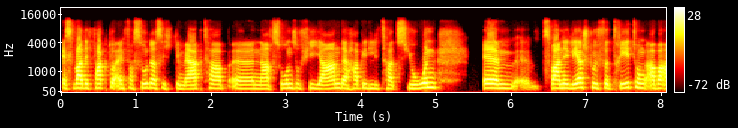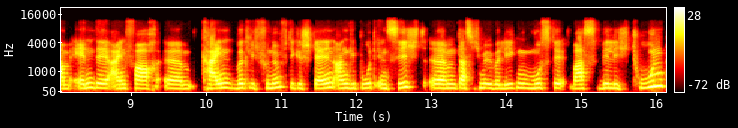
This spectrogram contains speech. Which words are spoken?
es war de facto einfach so, dass ich gemerkt habe, äh, nach so und so vielen Jahren der Habilitation, ähm, zwar eine Lehrstuhlvertretung, aber am Ende einfach ähm, kein wirklich vernünftiges Stellenangebot in Sicht, ähm, dass ich mir überlegen musste, was will ich tun.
